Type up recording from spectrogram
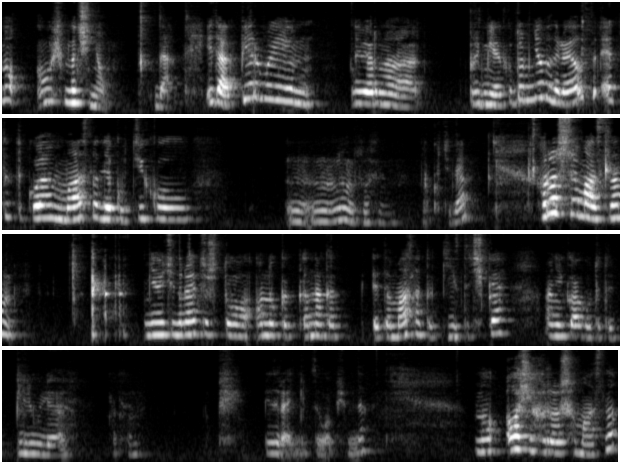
Ну, в общем, начнем. Да. Итак, первый, наверное, предмет, который мне понравился, это такое масло для кутикул. Ну, в смысле, на кути, да? Хорошее масло. Мне очень нравится, что оно как, она как, это масло как кисточка, а не как вот эта пилюля. Как там? Без разницы, в общем, да? Но очень хорошее масло.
